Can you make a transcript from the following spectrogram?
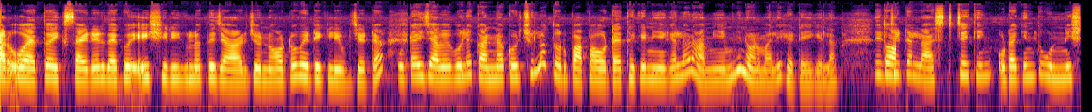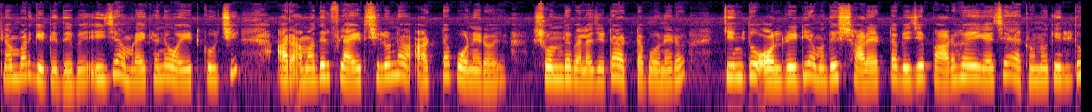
আর ও এত এক্সাইটেড দেখো এই সিঁড়িগুলোতে যাওয়ার জন্য অটোমেটিক লিফট যেটা ওটাই যাবে বলে কান্না করছিল তোর পাপা ওটা থেকে নিয়ে গেল আর আমি এমনি নর্মালি হেঁটেই গেলাম। তো এটা লাস্ট চেকিং ওটা কিন্তু উনিশ নাম্বার গেটে দেবে। এই যে আমরা এখানে ওয়েট করছি আর আমাদের ফ্লাইট ছিল না আটটা পনেরোয়। সন্ধেবেলা যেটা আটটা পনেরো। কিন্তু অলরেডি আমাদের সাড়ে আটটা বেজে পার হয়ে গেছে। এখনও কিন্তু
